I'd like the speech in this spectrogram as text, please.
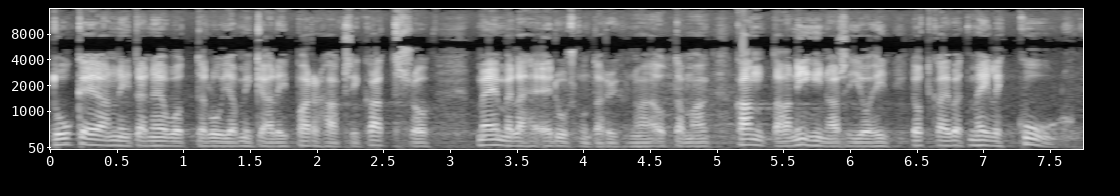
tukea niitä neuvotteluja, mikäli parhaaksi katsoo. Me emme lähde eduskuntaryhmään ottamaan kantaa niihin asioihin, jotka eivät meille kuulu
